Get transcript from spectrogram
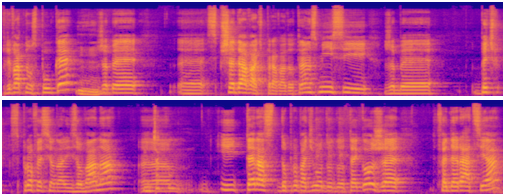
prywatną spółkę, żeby e, sprzedawać prawa do transmisji, żeby być sprofesjonalizowana. I teraz doprowadziło do, do tego, że federacja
